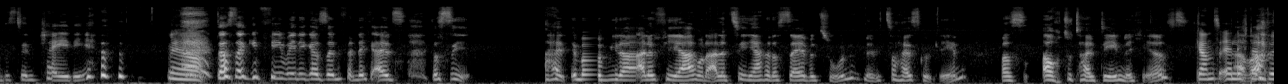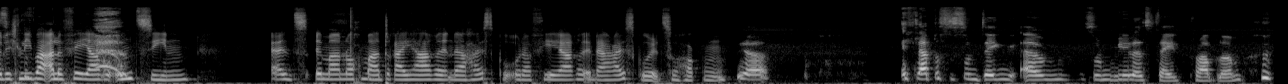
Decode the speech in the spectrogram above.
ein bisschen shady. Ja. Das ergibt viel weniger Sinn, finde ich, als dass sie halt immer wieder alle vier Jahre oder alle zehn Jahre dasselbe tun, nämlich zur Highschool gehen, was auch total dämlich ist. Ganz ehrlich, Aber- dann würde ich lieber alle vier Jahre umziehen, als immer noch mal drei Jahre in der Highschool oder vier Jahre in der Highschool zu hocken. Ja. Ich glaube, das ist so ein Ding, ähm, so ein Real Estate Problem.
